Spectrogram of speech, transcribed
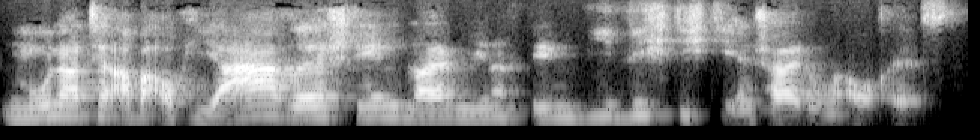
Monate, aber auch Jahre stehen bleiben, je nachdem, wie wichtig die Entscheidung auch ist.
